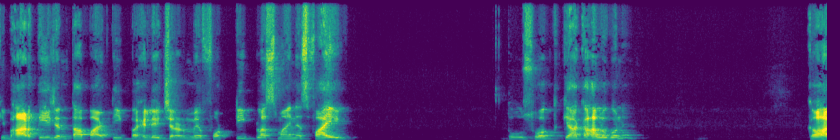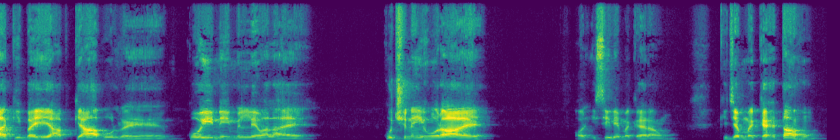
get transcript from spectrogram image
कि भारतीय जनता पार्टी पहले चरण में 40 प्लस माइनस फाइव तो उस वक्त क्या कहा लोगों ने? कहा कि भाई, आप क्या बोल रहे हैं? कोई नहीं मिलने वाला है, कुछ नहीं हो रहा है। और इसीलिए मैं कह रहा हूँ कि जब मैं कहता हूँ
